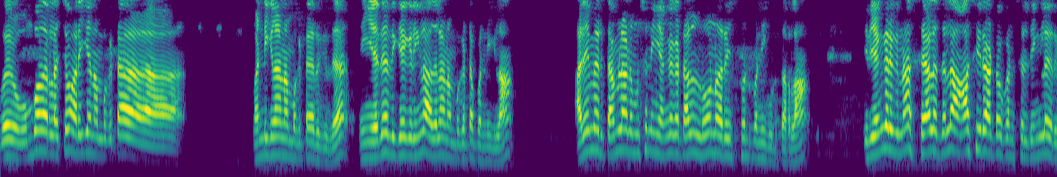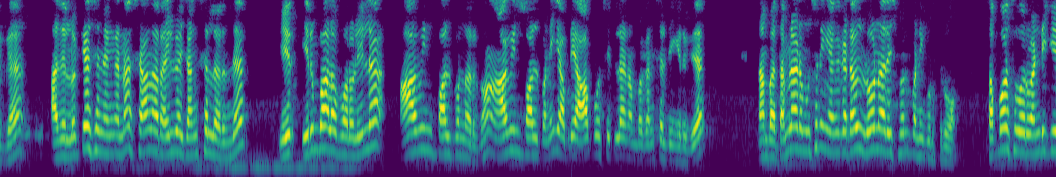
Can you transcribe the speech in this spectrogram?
ஒரு ஒன்பதரை லட்சம் வரைக்கும் நம்ம கிட்ட வண்டிகள்லாம் இருக்குது. நீங்கள் எது எது கேட்குறீங்களோ அதெல்லாம் நம்மக்கிட்ட பண்ணிக்கலாம். அதேமாதிரி தமிழ்நாடு முழுசும் நீங்கள் எங்கே கேட்டாலும் லோன் அரேஞ்ச்மெண்ட் பண்ணி கொடுத்துர்லாம் இது எங்கே இருக்குன்னா சேலத்தில் ஆசிர் ஆட்டோ கன்சல்டிங்கில் இருக்குது அது லொக்கேஷன் எங்கன்னா சேலம் ரயில்வே ஜங்ஷன்ல இருந்து இர்- இரும்பால போகிற வழியில் ஆவின் பால் பண்ண இருக்கும். ஆவின் பால் பண்ணிக்கு அப்படியே ஆப்போசிட்டில் நம்ம கன்சல்டிங் இருக்குது நம்ம தமிழ்நாடு முழுசும் நீங்கள் எங்கே கேட்டாலும் லோன் அரேஞ்ச்மெண்ட் பண்ணி கொடுத்துருவோம். சப்போஸ் ஒரு வண்டிக்கு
